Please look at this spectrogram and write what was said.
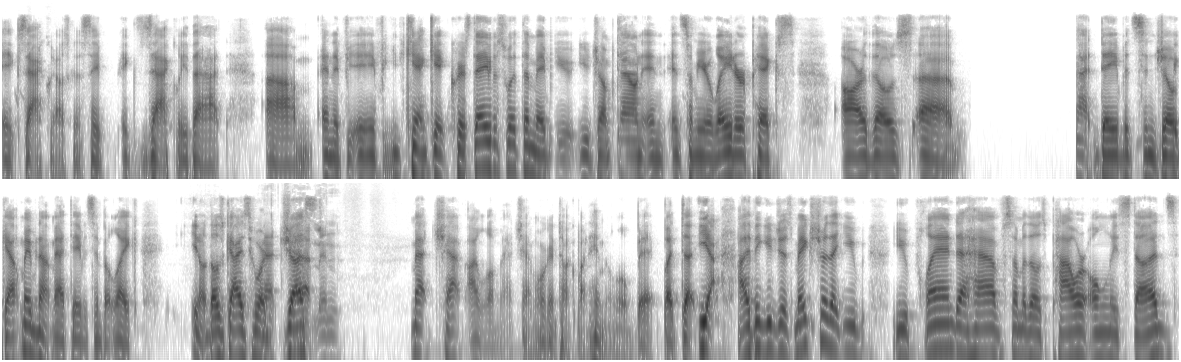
Exactly. I was going to say exactly that. Um, and if you, if you can't get Chris Davis with them, maybe you, you jump down and, and some of your later picks are those uh, Matt Davidson, Joe Gal, maybe not Matt Davidson, but like, you know, those guys who are just Chapman. Matt Chap. I love Matt Chapman. We're going to talk about him in a little bit, but uh, yeah, I think you just make sure that you you plan to have some of those power only studs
